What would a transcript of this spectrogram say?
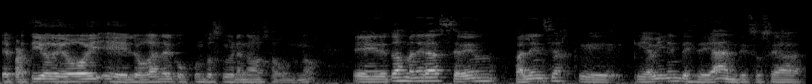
el partido de hoy eh, lo gana el conjunto subgranados aún, ¿no? Eh, de todas maneras, se ven falencias que, que ya vienen desde antes. O sea,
